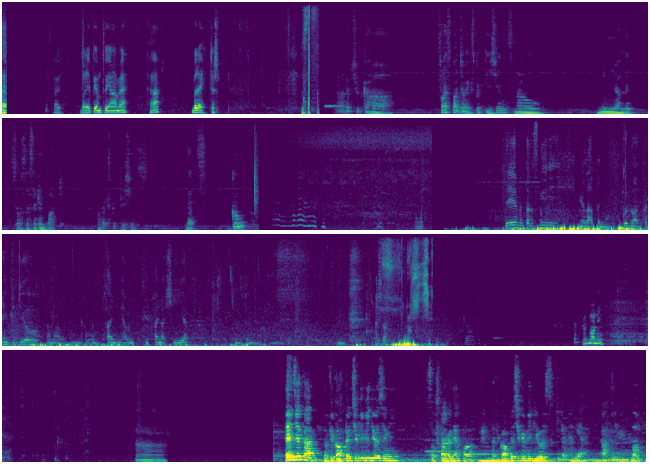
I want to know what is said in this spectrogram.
भाई बड़े पे हम तो यहाँ में हाँ बड़े just Ngadap shoot ka. First part job expectations now ini late. So it's the second part of expectations. Let's go. Dia mentak sengi ngelapan kod nak kena video. Nama ngapan pai ngapan pai nak share. Ngapan morning. Uh... Hey JFab, dah fikir apa cuci video sini? Subscribe ni apa? Dah fikir apa cuci videos kita ni ya? Kau ni, wah.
